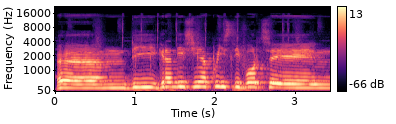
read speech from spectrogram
Ehm, di grandissimi acquisti forse mm,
